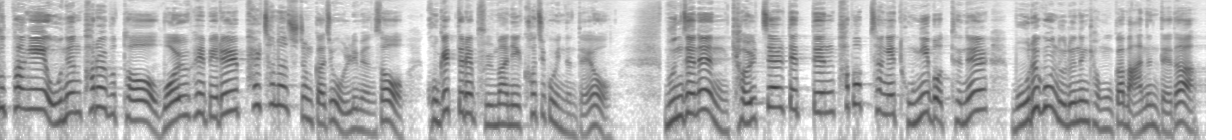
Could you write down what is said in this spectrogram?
쿠팡이 오는 8월부터 월 회비를 8,000원 수준까지 올리면서 고객들의 불만이 커지고 있는데요. 문제는 결제할 때 뜬 팝업창의 동의 버튼을 모르고 누르는 경우가 많은 데다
